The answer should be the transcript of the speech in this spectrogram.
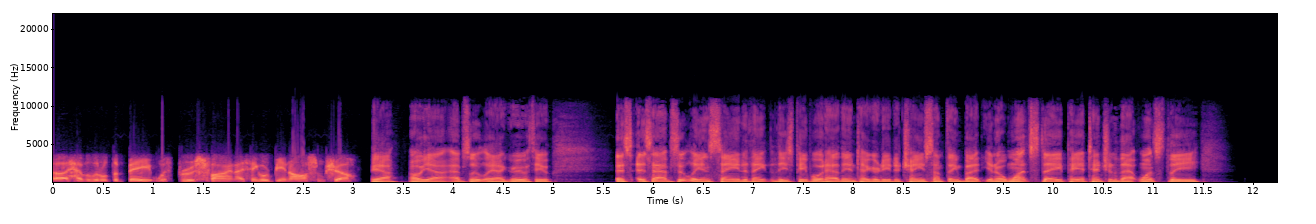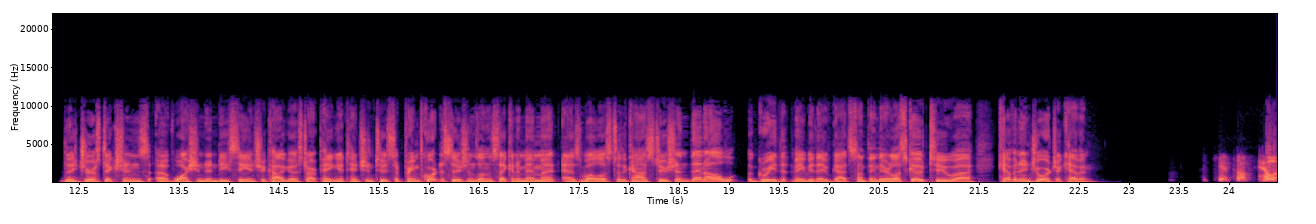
uh, have a little debate with Bruce Fine. I think it would be an awesome show. Yeah. Oh, yeah. Absolutely. I agree with you. It's it's absolutely insane to think that these people would have the integrity to change something. But you know, once they pay attention to that, once the the jurisdictions of Washington D.C. and Chicago start paying attention to Supreme Court decisions on the Second Amendment as well as to the Constitution, then I'll agree that maybe they've got something there. Let's go to uh, Kevin in Georgia. Kevin, I can't talk. Hello?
